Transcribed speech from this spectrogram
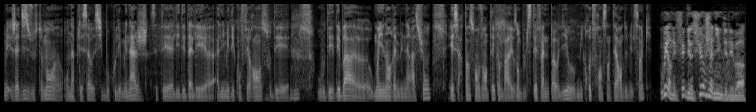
Mais jadis, justement, on appelait ça aussi beaucoup les ménages. C'était l'idée d'aller animer des conférences ou des mhm. ou des débats euh, moyennant rémunération, et certains s'en vantaient, comme par exemple Stéphane Paoli au micro de France Inter en 2005. Oui, en effet, bien sûr, j'anime des débats.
